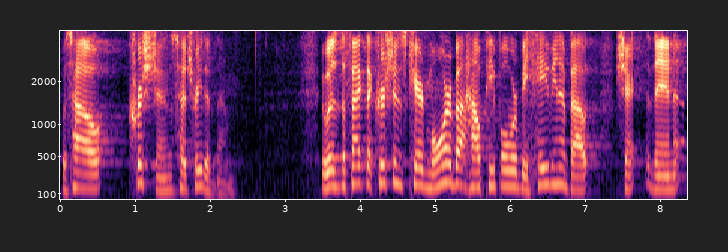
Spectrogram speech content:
was how Christians had treated them. It was the fact that Christians cared more about how people were behaving about than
